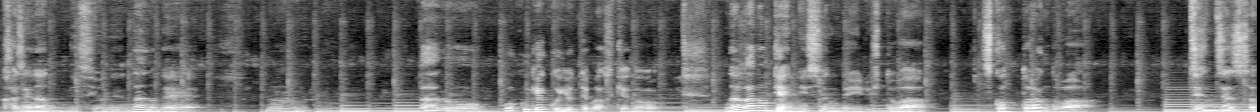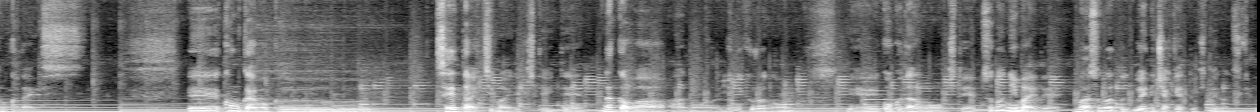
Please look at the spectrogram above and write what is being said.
風なんですよね。なので、うん、あの、僕結構言ってますけど、長野県に住んでいる人は、スコットランドは全然寒くないです。えー、今回僕、セーター1枚で着ていて、中はあのユニクロの、えー、極暖を着て、その2枚で、まあその後上にジャケット着てるんですけど、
